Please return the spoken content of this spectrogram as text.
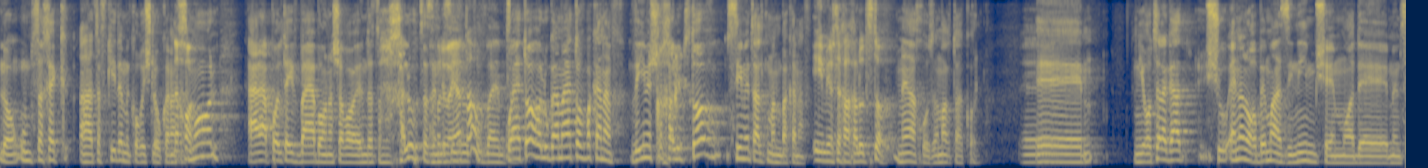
לא, הוא משחק, התפקיד המקורי שלו הוא כנף נכון. שמאל, היה להפועל תל אביב בעיה בעונה שעברה בעמדת החלוץ, אז הם אבל הוא היה טוב. באמצע. הוא היה טוב, אבל הוא גם היה טוב בכנף. ואם יש לך חלוץ טוב, שים את אלטמן בכנף. אם יש לך חלוץ טוב. מאה אחוז, אמרת הכל. אה, אני רוצה לגעת, שוב, אין לנו הרבה מאזינים שהם אוהדי מ"ס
